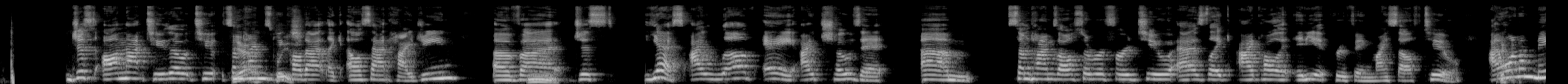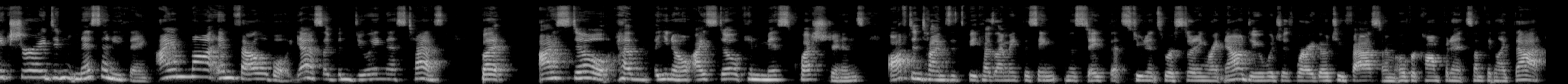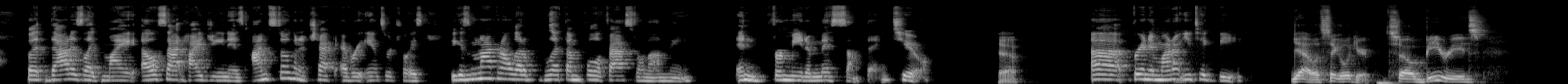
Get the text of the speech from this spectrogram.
Just on that too though, too sometimes yeah, we call that like LSAT hygiene of uh mm. just yes, I love A. I chose it um, sometimes also referred to as like I call it idiot proofing myself too. I want to make sure I didn't miss anything. I am not infallible. Yes, I've been doing this test, but I still have, you know, I still can miss questions. Oftentimes it's because I make the same mistake that students who are studying right now do, which is where I go too fast, I'm overconfident, something like that. But that is like my LSAT hygiene is I'm still going to check every answer choice because I'm not going to let let them pull a fast one on me and for me to miss something too. Yeah. Uh, Brandon, why don't you take B? Yeah, let's take a look here. So B reads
